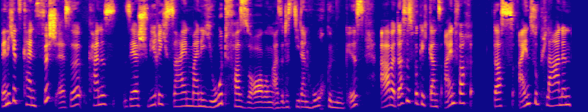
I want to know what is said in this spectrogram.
Wenn ich jetzt keinen Fisch esse, kann es sehr schwierig sein, meine Jodversorgung, also dass die dann hoch genug ist. Aber das ist wirklich ganz einfach, das einzuplanen.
